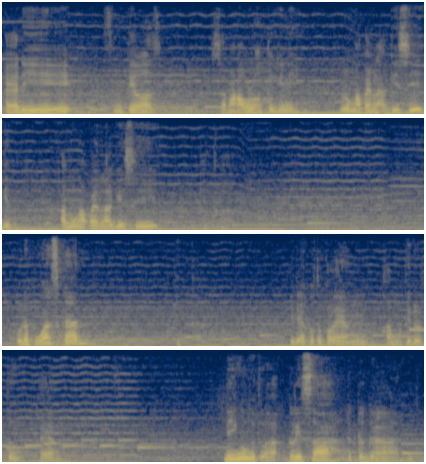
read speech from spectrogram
kayak disentil sama Allah tuh gini. Lu ngapain lagi sih gitu? Kamu ngapain lagi sih? Gitu. Udah puas kan? Gitu. Jadi aku tuh kalau yang kamu tidur tuh kayak bingung gitu ah, gelisah deg-degan gitu.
